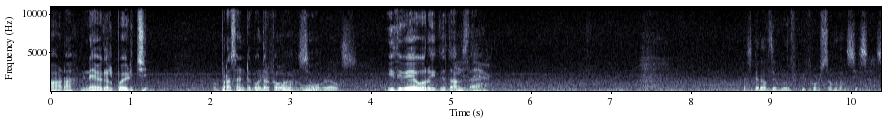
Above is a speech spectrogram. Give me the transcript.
ஆடா நினைவுகள் போயிடுச்சு ப்ரெசண்ட்டுக்கு What if வந்திருக்கோமா Owen's somewhere else? இதுவே ஒரு He's இதுதான்ல there. Let's get off the roof before someone sees us.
